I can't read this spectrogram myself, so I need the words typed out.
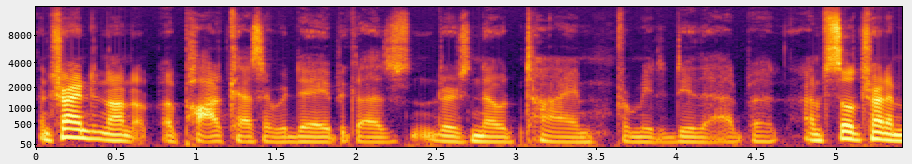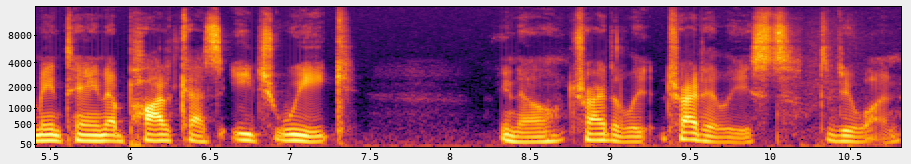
I'm trying to not a, a podcast every day because there's no time for me to do that, but I'm still trying to maintain a podcast each week. You know, try to le- try to at least to do one.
